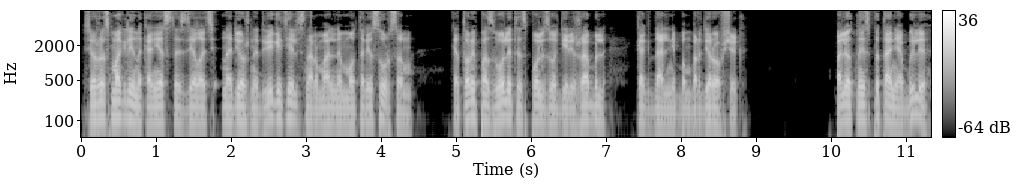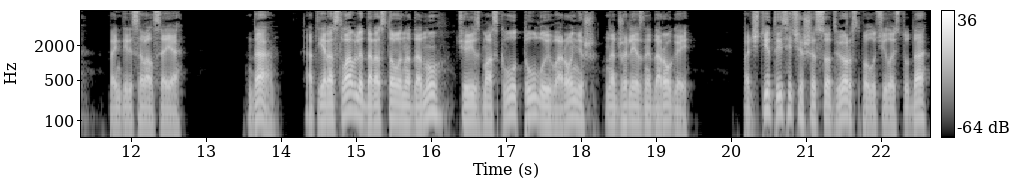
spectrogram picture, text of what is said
Все же смогли наконец-то сделать надежный двигатель с нормальным моторесурсом, который позволит использовать дирижабль как дальний бомбардировщик. «Полетные испытания были?» — поинтересовался я. «Да, от Ярославля до Ростова-на-Дону, через Москву, Тулу и Воронеж над железной дорогой. Почти 1600 верст получилось туда,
